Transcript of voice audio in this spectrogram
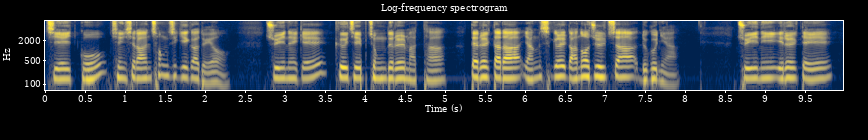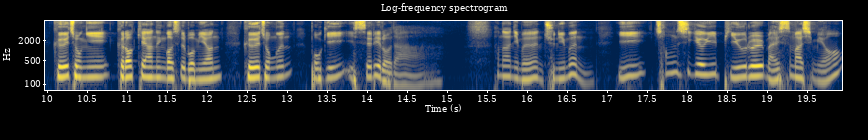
지혜 있고 진실한 청지기가 되어 주인에게 그 집 종들을 맡아 때를 따라 양식을 나눠줄 자 누구냐 주인이 이를 때에 그 종이 그렇게 하는 것을 보면 그 종은 복이 있으리로다. 하나님은 주님은 이 청지기의 비유를 말씀하시며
